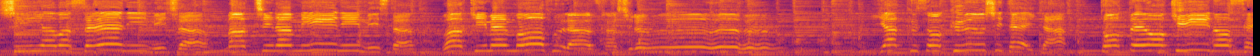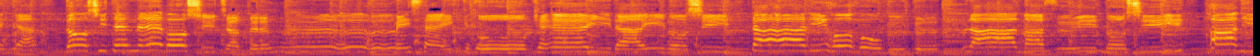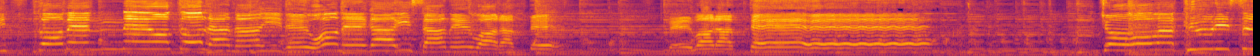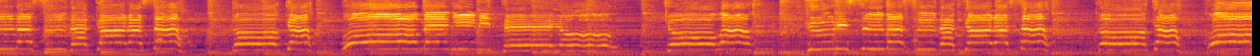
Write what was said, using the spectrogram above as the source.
幸せに満ちた街並みに見せた脇目も振らず走る約束していたとっておきの線やどうして寝坊しちゃってるミステイク時計台の下に頬吹くらます愛しい歯にごめんね怒らないでお願いさね笑って。ね笑って。今日はクリスマスだからさ。どうか多めに見てよ。今日はクリスマスだからさ。どうか多めに見てよ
